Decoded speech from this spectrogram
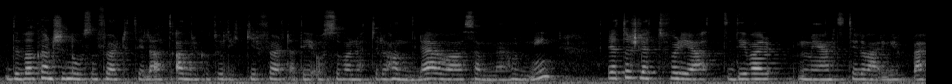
Det var kanskje noe som førte til at andre katolikker følte at de også var nødt til å handle og ha samme holdning. Rett og slett fordi at de var ment til å være en gruppe.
